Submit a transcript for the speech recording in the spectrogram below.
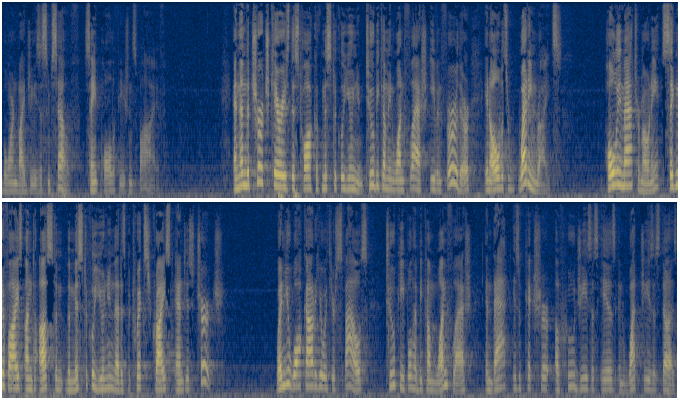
borne by Jesus himself. St. Paul, Ephesians 5. And then the church carries this talk of mystical union, two becoming one flesh, even further in all of its wedding rites. Holy matrimony signifies unto us the, the, mystical union that is betwixt Christ and his church. When you walk out of here with your spouse, two people have become one flesh, and that is a picture of who Jesus is and what Jesus does.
